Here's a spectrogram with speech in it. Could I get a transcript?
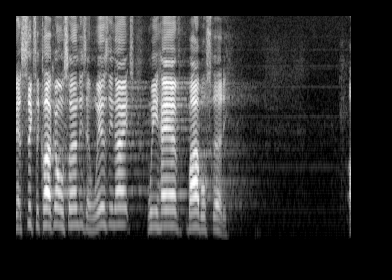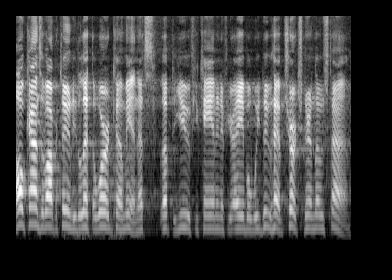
at 6 o'clock on Sundays, and Wednesday nights we have Bible study. All kinds of opportunity to let the word come in. That's up to you if you can and if you're able. We do have church during those times.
